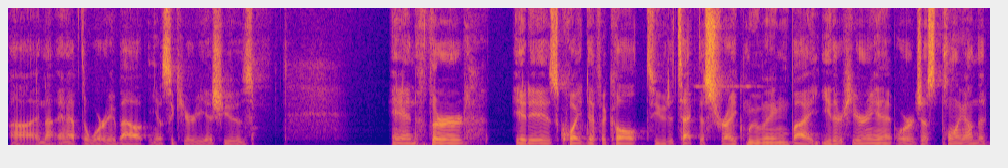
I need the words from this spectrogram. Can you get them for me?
uh, and, and have to worry about you know security issues. And third, it is quite difficult to detect the strike moving by either hearing it or just pulling on the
